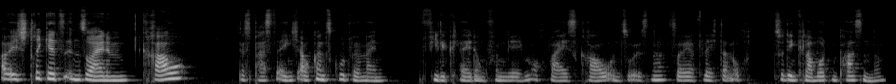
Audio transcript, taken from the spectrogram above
Aber ich stricke jetzt in so einem Grau. Das passt eigentlich auch ganz gut, weil mein viele Kleidung von mir eben auch weiß-grau und so ist. Ne? Soll ja vielleicht dann auch zu den Klamotten passen. Ne?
